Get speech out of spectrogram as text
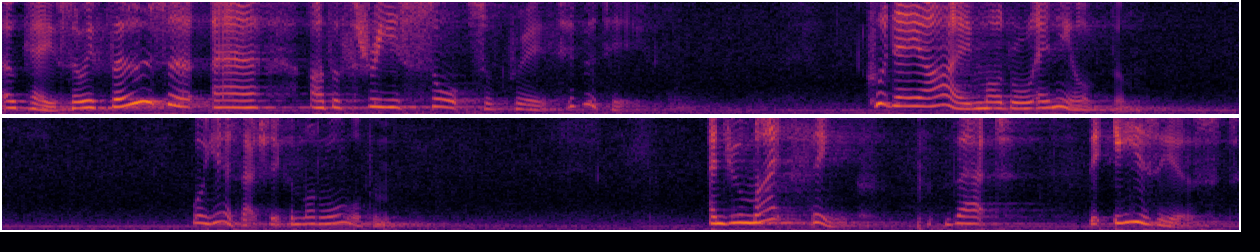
Okay, so if those are, uh, are the three sorts of creativity, could AI model any of them? Well, yes, actually, it can model all of them. And you might think that the easiest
